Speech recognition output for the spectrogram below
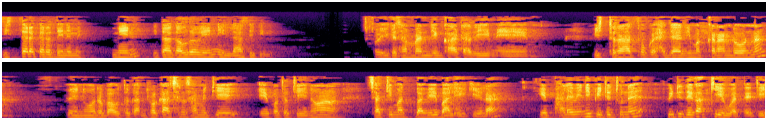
විස්තර කර දෙන මෙන් ඊට ගෞරවයෙන් ඉල්ලා සිටිමි. ඒක සම්බන්ධයෙන් කාට හරි මේ විස්තරාත්මක හැදෑරීමක් කරන්න ඕන නම් ඒ නුවර බෞද්ධ ගන්ධ ප්‍රකාශන සමිතියේ ඒ පොත තියෙනවා සත්‍යමත් භවයේ බලය කියලා. ඒ පළවෙනි පිටු තුන පිටු දෙකක් කියුවත් ඇති.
